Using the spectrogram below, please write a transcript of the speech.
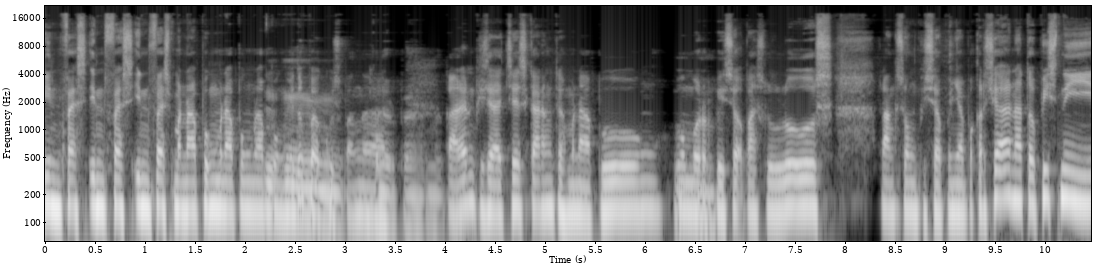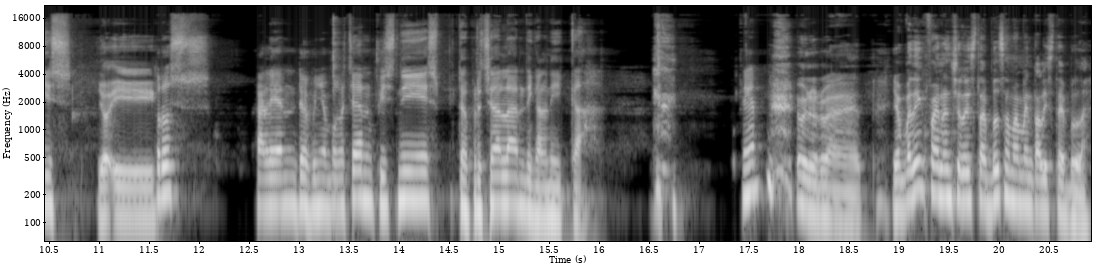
invest invest invest menabung menabung menabung itu bagus banget. Banget. Kalian bisa aja sekarang udah menabung, umur besok pas lulus langsung bisa punya pekerjaan atau bisnis. Yoi. Terus kalian udah punya pekerjaan, bisnis udah berjalan, tinggal nikah. ya kan? Bener banget. Yang penting financially stable sama mentally stable lah.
